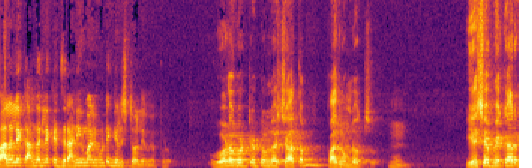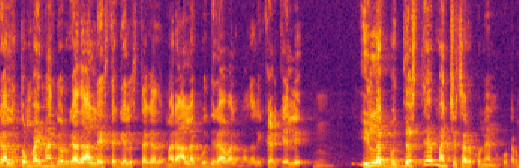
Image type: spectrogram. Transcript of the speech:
వాళ్ళ లెక్క అందరి లెక్క జర అణిగిమాని ఉంటే గెలిచేటోళ్ళేమో ఎప్పుడు. ఓడగొట్టేటోళ్ళ శాతం పది ఉండొచ్చు. ఏషియా బేకార్ గాళ్ళు తొంభై మంది ఉన్నారు కదా వాళ్ళు వేస్తే గెలుస్తా కదా మరి వాళ్ళకి బుద్ధి రావాలి మొదలు. ఇక్కడికి వెళ్ళి. వీళ్ళకి బుద్ధి వస్తే మంచి సరుకుని ఎన్నుకుంటారు.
